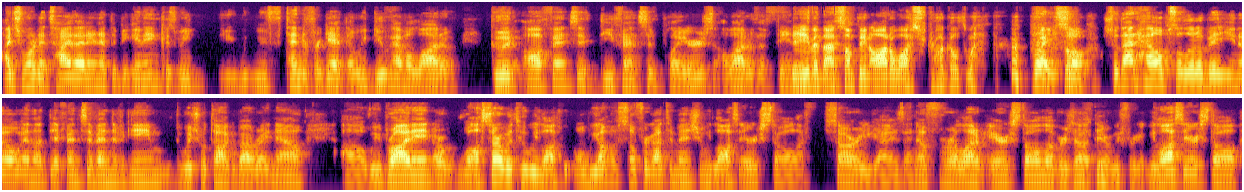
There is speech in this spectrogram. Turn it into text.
I just wanted to tie that in at the beginning because we we tend to forget that we do have a lot of good offensive, defensive players. A lot of the Finns. David, that's something Ottawa struggles with. Right. So, So- so that helps a little bit, you know, in the defensive end of the game, which we'll talk about right now. Uh, we brought in, or well, I'll start with who we lost. Well, we also forgot to mention we lost Eric Staal. I'm sorry, guys. I know for a lot of Eric Staal lovers out there, we forget we lost Eric Staal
